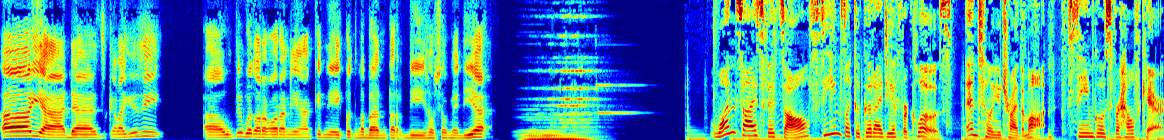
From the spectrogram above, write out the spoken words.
Uh, ya dan sekali lagi sih uh, mungkin buat orang-orang yang akhirnya ikut ngebanter di sosial media. One size fits all seems like a good idea for clothes until you try them on. Same goes for healthcare.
